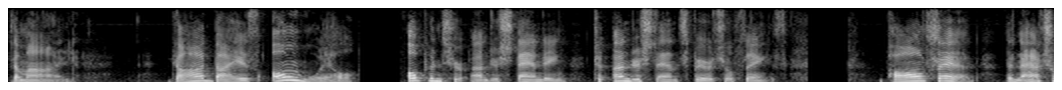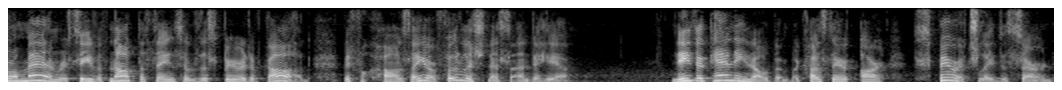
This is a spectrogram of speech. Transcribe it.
the mind. God, by His own will, opens your understanding to understand spiritual things. Paul said, The natural man receiveth not the things of the Spirit of God, because they are foolishness unto him. Neither can he know them, because they are spiritually discerned.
